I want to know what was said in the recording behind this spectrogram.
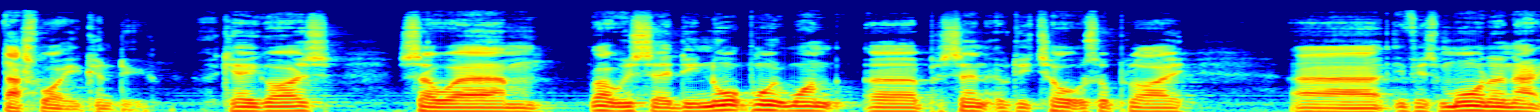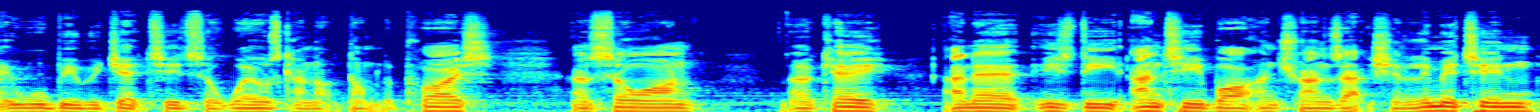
that's what you can do, okay, guys? So, um, like we said, the 0.1% uh, percent of the total supply, uh, if it's more than that, it will be rejected, so whales cannot dump the price, and so on, okay? And there is the anti-bot and transaction limiting.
